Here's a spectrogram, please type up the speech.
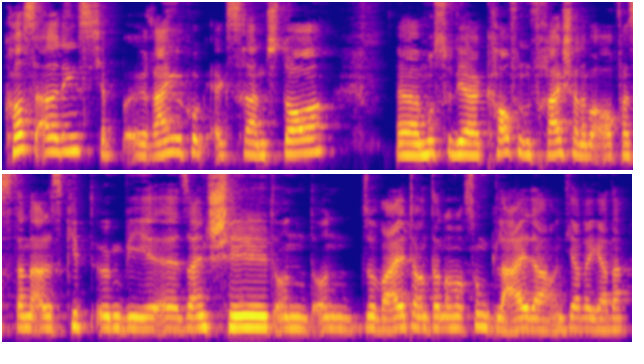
Kostet allerdings, ich habe reingeguckt, extra im Store, äh, musst du dir kaufen und freischalten, aber auch, was es dann alles gibt, irgendwie äh, sein Schild und, und so weiter und dann auch noch so ein Glider und jada jada.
